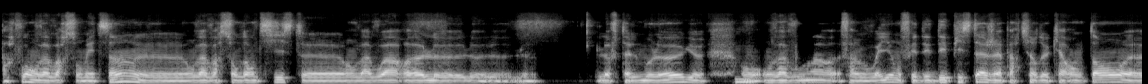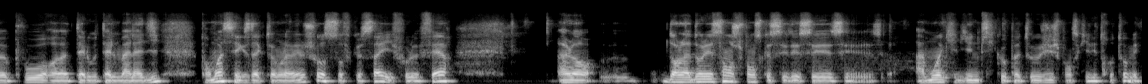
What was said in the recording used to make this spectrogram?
parfois on va voir son médecin, on va voir son dentiste, on va voir le, le, le l'ophtalmologue, mmh. on, va voir, enfin vous voyez, on fait des dépistages à partir de 40 ans euh, pour euh, telle ou telle maladie. Pour moi, c'est exactement la même chose, sauf que ça, il faut le faire. Alors, euh, dans l'adolescence, je pense que c'est, à moins qu'il y ait une psychopathologie, je pense qu'il est trop tôt, mais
